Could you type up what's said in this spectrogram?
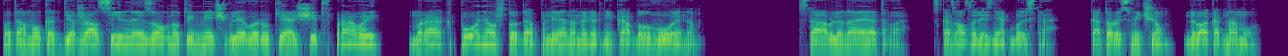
Потому как держал сильно изогнутый меч в левой руке, а щит в правой, Мрак понял, что до плена наверняка был воином. «Ставлю на этого», — сказал Залезняк быстро. «Который с мечом, два к одному».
